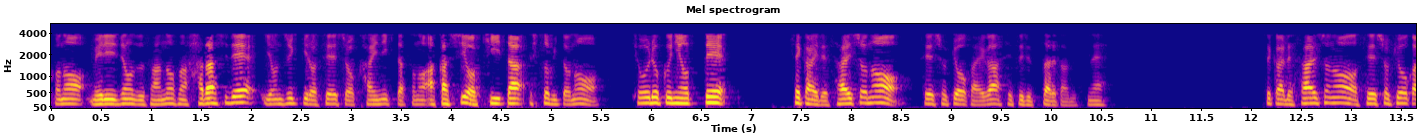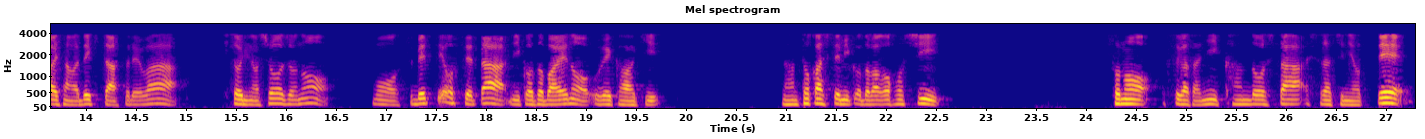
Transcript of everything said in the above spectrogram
このメリー・ジョーンズさんのその裸足で40キロ聖書を買いに来たその証を聞いた人々の協力によって、世界で最初の聖書協会が設立されたんですね。世界で最初の聖書協会さんができた、それは、一人の少女のもうすべてを捨てた御言葉への植え替き。何とかして御言葉が欲しい。その姿に感動した人たちによって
